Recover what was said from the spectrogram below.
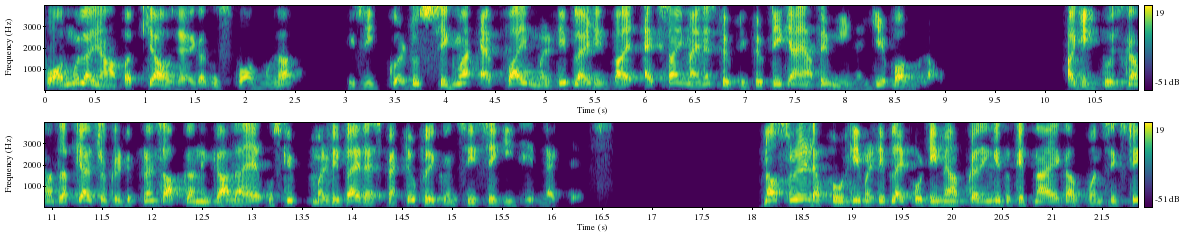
फॉर्मूला यहाँ पर क्या हो जाएगा? This formula is equal to sigma f i multiplied by x i minus fifty fifty क्या यहाँ पे मीन है? ये फॉर्मूला हो। अगेन तो इसका मतलब क्या है? जो कि डिफरेंस आपका निकाला है, उसकी मल्टीप्लाई रेस्पेक्टिव फ्रीक्वेंसी से कीजिए लाइक दिस नाउ स्टूडेंट अब फोर की मल्टीप्लाई फोर्टी में आप करेंगे तो कितना आएगा? 160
